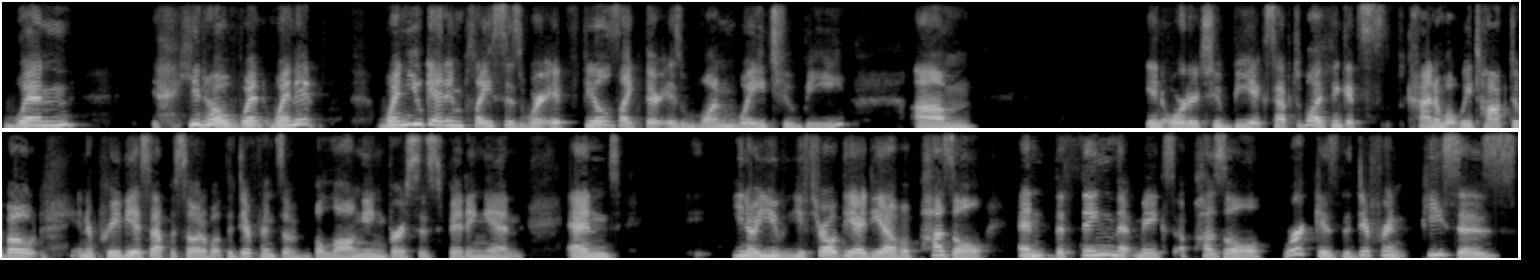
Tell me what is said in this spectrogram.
when you know when when it when you get in places where it feels like there is one way to be um in order to be acceptable. I think it's kind of what we talked about in a previous episode about the difference of belonging versus fitting in. And you know you you throw out the idea of a puzzle and the thing that makes a puzzle work is the different pieces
